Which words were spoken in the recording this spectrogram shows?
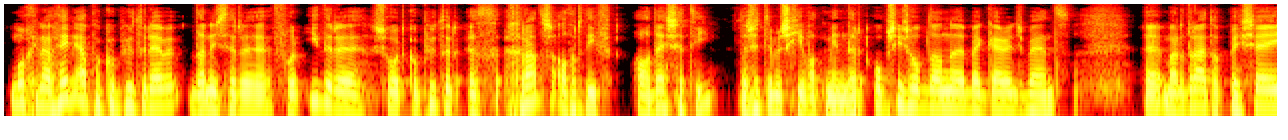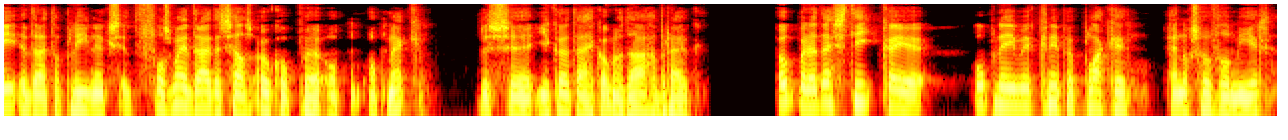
Mocht je nou geen Apple computer hebben, dan is er uh, voor iedere soort computer het gratis alternatief Audacity. Daar zitten misschien wat minder opties op dan uh, bij GarageBand. Maar het draait op PC, het draait op Linux. Het, volgens mij draait het zelfs ook op, op, op Mac. Dus je kunt het eigenlijk ook nog daar gebruiken. Ook bij Audacity kan je opnemen, knippen, plakken en nog zoveel meer.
